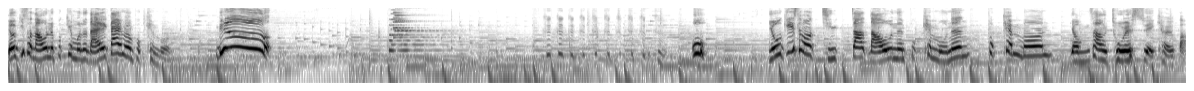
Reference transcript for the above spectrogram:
여기서 나오는 포켓몬은 날 닮은 포켓몬. 뮤! 크크크크크크크크크크 오! 여기서 진짜 나오는 포켓몬은 포켓몬 영상 조회수의 결과.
